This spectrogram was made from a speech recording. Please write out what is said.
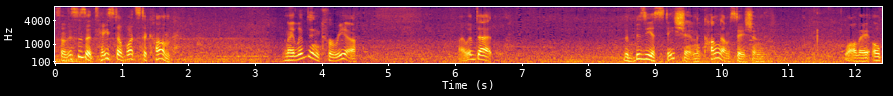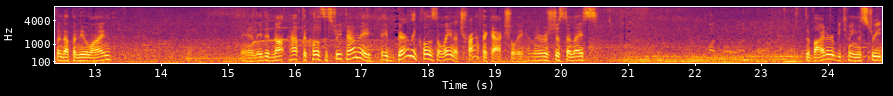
So this is a taste of what's to come. When I lived in Korea, I lived at the busiest station, Gangnam Station, while they opened up a new line. And they did not have to close the street down. They, they barely closed a lane of traffic, actually. And there was just a nice divider between the street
